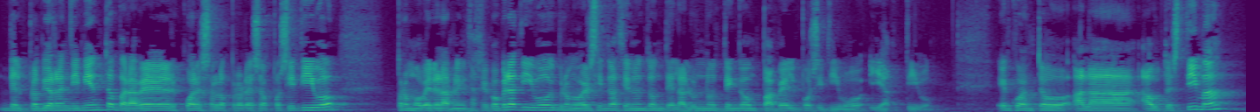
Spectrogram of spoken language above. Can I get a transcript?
del propio rendimiento para ver cuáles son los progresos positivos, promover el aprendizaje cooperativo y promover situaciones donde el alumno tenga un papel positivo y activo. En cuanto a la autoestima,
